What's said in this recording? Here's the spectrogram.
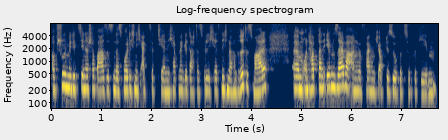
auf schulmedizinischer Basis und das wollte ich nicht akzeptieren. Ich habe mir gedacht, das will ich jetzt nicht noch ein drittes Mal ähm, und habe dann eben selber angefangen, mich auf die Suche zu begeben.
